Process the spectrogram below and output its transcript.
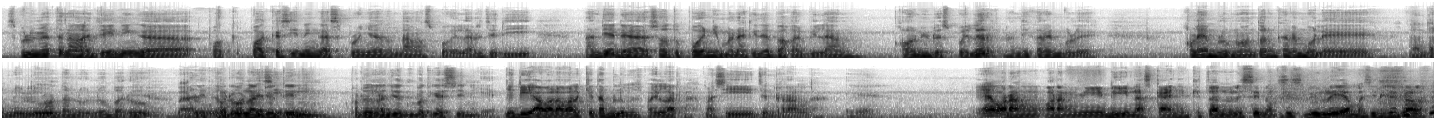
Sebelumnya tenang aja ini nggak pod- podcast ini nggak sepenuhnya tentang spoiler. Jadi nanti ada suatu poin di mana kita bakal bilang kalau ini udah spoiler nanti kalian boleh kalau yang belum nonton kalian boleh Nonton dulu. nonton dulu baru balik ke perlu podcast lanjutin ini. perlu lanjutin podcast ini Jadi awal-awal kita belum spoiler lah, masih general lah. Iya. Ya orang-orang nih di naskahnya kita nulis sinopsis dulu ya masih general.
